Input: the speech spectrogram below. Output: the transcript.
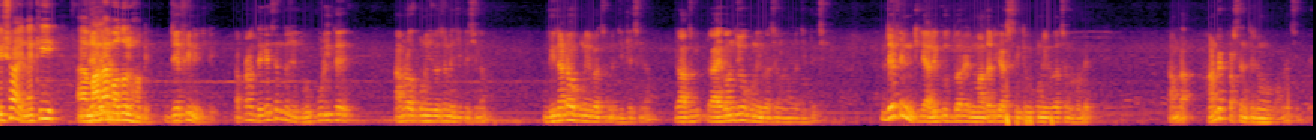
বিষয় নাকি মালা বদল হবে? ডেফিনেটলি আপনারা দেখেছেন তো যে ধূপগুড়িতে আমরা উপনির্বাচনে জিতেছিলাম, দিনাটা উপনির্বাচনে জিতেছিলাম, রাজ রায়গঞ্জে উপনির্বাচনে আমরা জিতেছি। ডেফিনেটলি আলিপুরদুয়ারের মাদারিয়ার সিটে উপনির্বাচন হলে আমরা হান্ড্রেড পার্সেন্ট তৃণমূল কংগ্রেস জিতবে।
